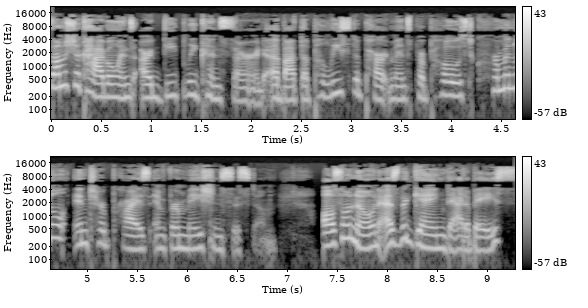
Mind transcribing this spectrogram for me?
Some Chicagoans are deeply concerned about the police department's proposed criminal enterprise information system, also known as the gang database.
